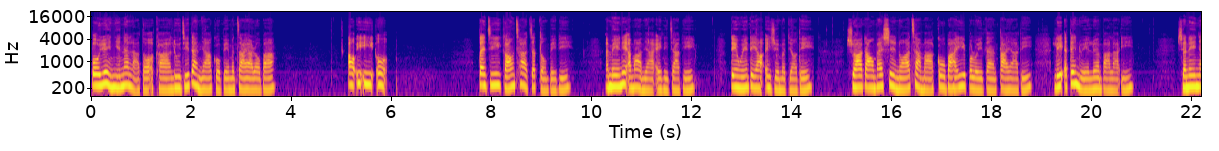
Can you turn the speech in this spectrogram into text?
ပေါ်၍ညင်းနှက်လာသောအခါလူကြီးတန်များကိုပင်မကြရတော့ပါအော်အီအီအွတ်တက်ကြီးကောင်းချကြက်တုံပေပြီအမေနဲ့အမများအိမ်နေကြပြီတင်ဝင်းတယောက်အိမ်ရွေမပြောသေးရွာတောင်ဘက်ရှိနွားချမှာကိုပိုင်ဤပလွေတန်တာယာသည် လေအသင့်တွင်လွန်ပါလာ၏ ယနေ့ည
